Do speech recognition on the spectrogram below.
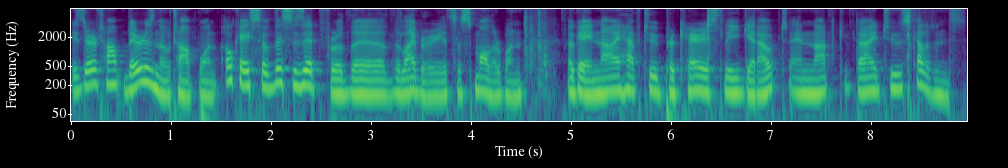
Is there a top? There is no top one. Okay, so this is it for the, the library. It's a smaller one. Okay, now I have to precariously get out and not die to skeletons.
